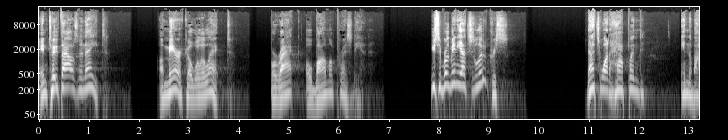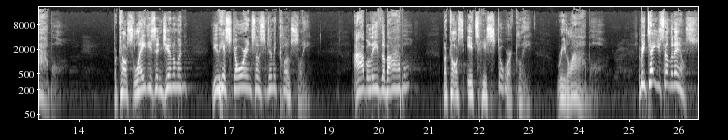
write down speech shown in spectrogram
in 2008, America will elect Barack Obama president. You say, Brother Benny, that's ludicrous. That's what happened in the Bible. Because, ladies and gentlemen, you historians, listen to me closely. I believe the Bible because it's historically reliable. Let me tell you something else.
